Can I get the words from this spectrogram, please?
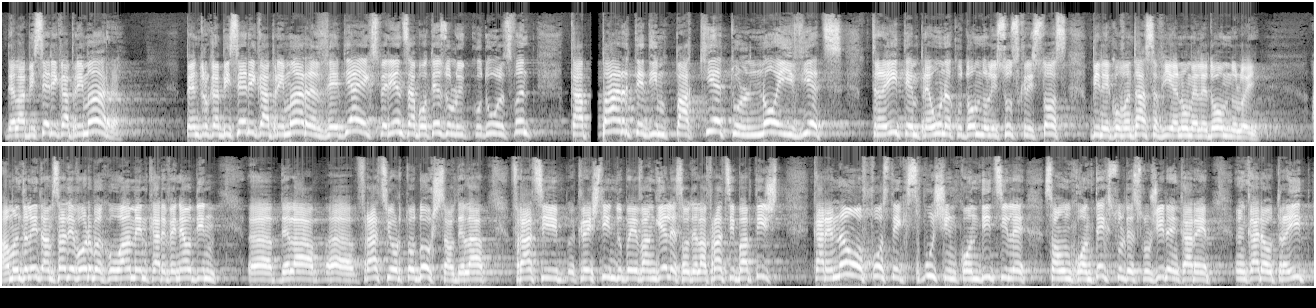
De la biserica primară. Pentru că biserica primară vedea experiența botezului cu Duhul Sfânt ca parte din pachetul noi vieți trăite împreună cu Domnul Isus Hristos, binecuvântat să fie numele Domnului. Am întâlnit, am stat de vorbă cu oameni care veneau din, uh, de la uh, frații ortodoxi sau de la frații creștini după Evanghelie sau de la frații baptiști, care n-au fost expuși în condițiile sau în contextul de slujire în care, în care au trăit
